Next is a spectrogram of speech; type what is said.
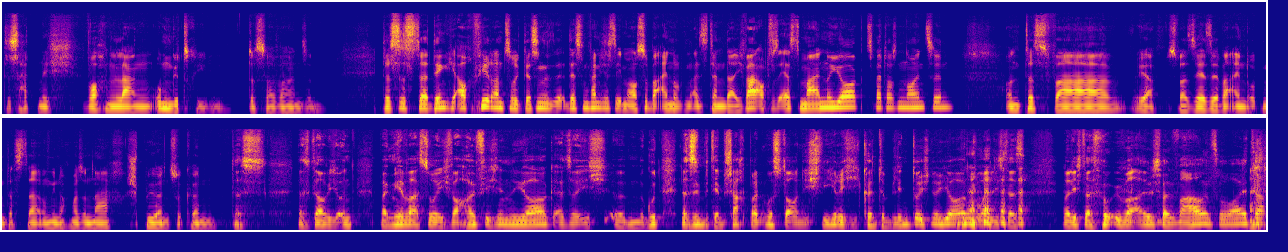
das hat mich wochenlang umgetrieben. Das war Wahnsinn. Das ist, da denke ich auch viel dran zurück. Deswegen, deswegen fand ich das eben auch so beeindruckend, als ich dann da, ich war auch das erste Mal in New York 2019 und das war, ja, es war sehr, sehr beeindruckend, das da irgendwie nochmal so nachspüren zu können. Das, das glaube ich. Und bei mir war es so, ich war häufig in New York. Also ich, ähm, gut, das ist mit dem Schachbrettmuster auch nicht schwierig. Ich könnte blind durch New York, weil ich das, weil ich das so überall schon war und so weiter.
